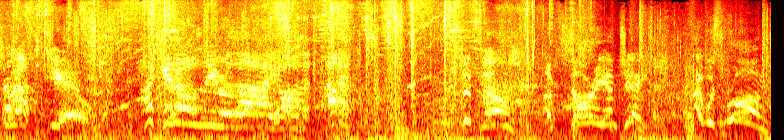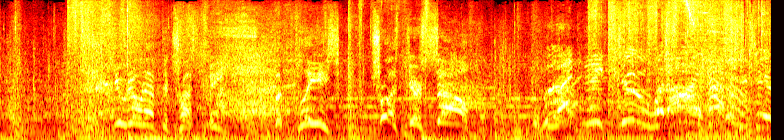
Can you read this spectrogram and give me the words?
trust you! I can only rely on us! No! I'm sorry, MJ! I was wrong! You don't have to trust me! But please, trust yourself! Let me do what I have to do!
